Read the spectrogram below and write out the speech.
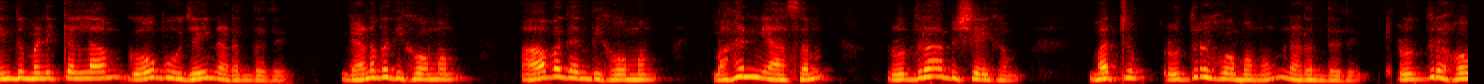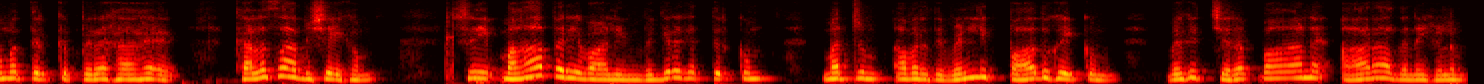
ஐந்து மணிக்கெல்லாம் கோபூஜை நடந்தது. கணபதி ஹோமம் ஆவகந்தி ஹோமம் மகன்யாசம் ருத்ராபிஷேகம் மற்றும் ருத்ர ஹோமமும் நடந்தது. ருத்ர ஹோமத்திற்கு பிறகாக கலசாபிஷேகம் ஸ்ரீ மகாபெரிவாளின் விக்கிரகத்திற்கும் மற்றும் அவரது வெள்ளி பாதுகைக்கும் வெகு சிறப்பான ஆராதனைகளும்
